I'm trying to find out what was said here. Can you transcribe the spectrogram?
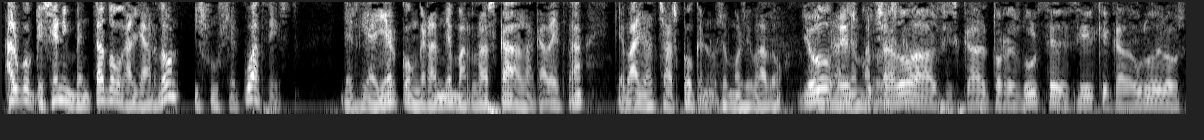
Algo que se han inventado Gallardón y sus secuaces desde ayer con Grande Marlasca a la cabeza, que vaya chasco que nos hemos llevado. Yo he escuchado al fiscal Torres Dulce decir que cada uno de los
